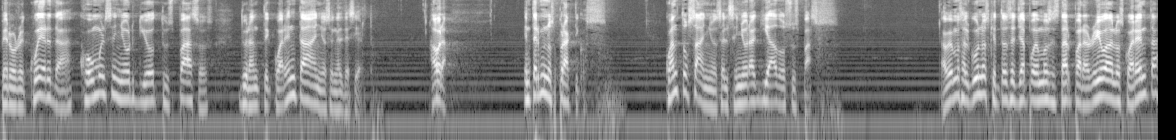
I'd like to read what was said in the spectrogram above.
Pero recuerda cómo el Señor guió tus pasos durante 40 años en el desierto. Ahora, En términos prácticos, ¿cuántos años el Señor ha guiado sus pasos? Habemos algunos que entonces ya podemos estar para arriba de los 40,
